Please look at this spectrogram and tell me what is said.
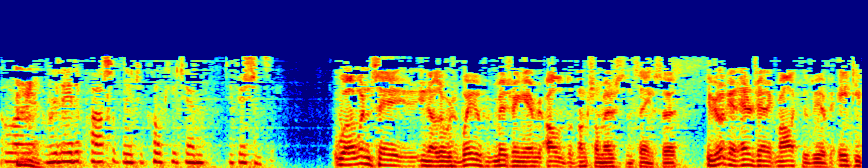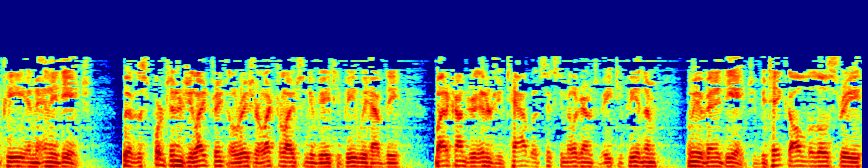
or mm-hmm. related possibly to CoQ10 deficiency? Well, I wouldn't say, you know, there was a way of measuring every, all of the functional medicine things. So if you're looking at energetic molecules, we have ATP and NADH. We have the sports energy light drink that will raise your electrolytes and give you ATP. We have the mitochondrial energy tablet, 60 milligrams of ATP in them, and we have NADH. If you take all of those three,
